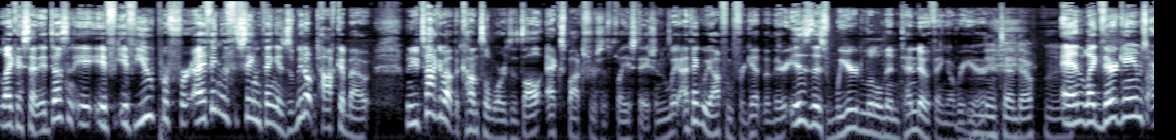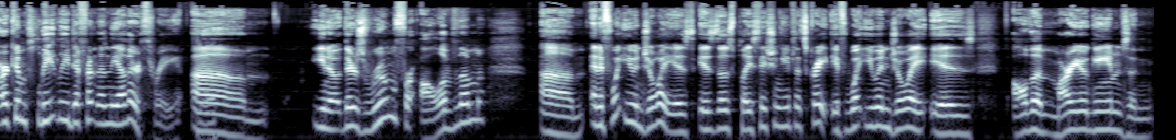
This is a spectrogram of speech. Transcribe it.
like i said it doesn't if if you prefer i think the same thing is we don't talk about when you talk about the console wars it's all xbox versus playstation. We, i think we often forget that there is this weird little nintendo thing over here. Nintendo. And like their games are completely different than the other three. Um you know there's room for all of them. Um and if what you enjoy is is those playstation games that's great. If what you enjoy is all the mario games and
